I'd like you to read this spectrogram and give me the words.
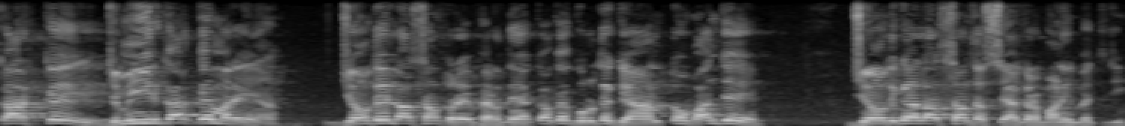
ਕਰਕੇ, ਜ਼ਮੀਰ ਕਰਕੇ ਮਰੇ ਆ, ਜਿਉਂਦੇ ਲਾਸਾਂ ਤੁਰੇ ਫਿਰਦੇ ਆ, ਕਿਉਂਕਿ ਗੁਰੂ ਦੇ ਗਿਆਨ ਤੋਂ ਵਾਂਝੇ। ਜਿਉਂਦੀਆਂ ਲਾਸਾਂ ਦੱਸਿਆ ਗੁਰਬਾਣੀ ਵਿੱਚ ਜੀ।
